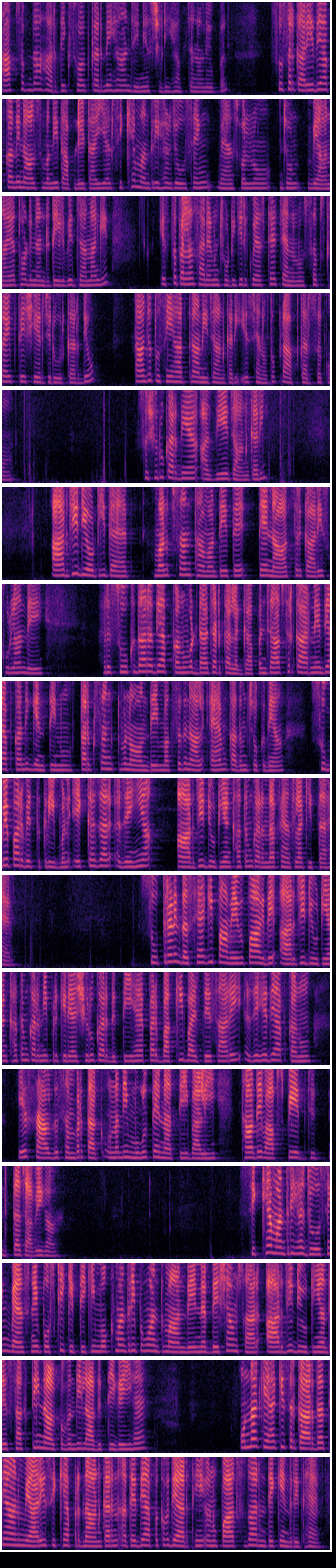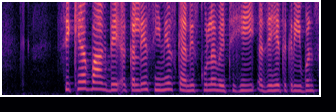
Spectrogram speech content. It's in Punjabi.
ਆਪ ਸਭ ਦਾ ਹਾਰਦਿਕ ਸਵਾਗਤ ਕਰਦੇ ਹਾਂ ਜੀਨੀਅਸ ਸਟੱਡੀ ਹੱਬ ਚੈਨਲ ਦੇ ਉੱਪਰ। ਸੋ ਸਰਕਾਰੀ ਅਧਿਆਪਕਾਂ ਦੇ ਨਾਲ ਸੰਬੰਧਿਤ ਅਪਡੇਟ ਆਈ ਹੈ। ਸਿੱਖਿਆ ਮੰਤਰੀ ਹਰਜੋਤ ਸਿੰਘ ਬੈਂਸ ਵੱਲੋਂ ਜੋ ਬਿਆਨ ਆਇਆ, ਤੁਹਾਡੇ ਨਾਲ ਡਿਟੇਲ ਵਿੱਚ ਜਾਣਾਂਗੇ। ਇਸ ਤੋਂ ਪਹਿਲਾਂ ਸਾਰਿਆਂ ਨੂੰ ਛੋਟੀ ਜਿਹੀ ਰਿਕੁਐਸਟ ਹੈ, ਚੈਨਲ ਨੂੰ ਸਬਸਕ੍ਰਾਈਬ ਤੇ ਸ਼ੇਅਰ ਜ਼ਰੂਰ ਕਰ ਦਿਓ ਤਾਂ ਜੋ ਤੁਸੀਂ ਹਰ ਤਰ੍ਹਾਂ ਦੀ ਜਾਣਕਾਰੀ ਇਸ ਚੈਨਲ ਤੋਂ ਪ੍ਰਾਪਤ ਕਰ ਸਕੋ। ਸੋ ਸ਼ੁਰੂ ਕਰਦੇ ਹਾਂ ਅੱਜ ਦੀ ਇਹ ਜਾਣਕਾਰੀ। ਆਰਜੀ ਡਿਊਟੀ ਤਹਿਤ ਮਨਪਸੰਦ ਥਾਵਾਂ ਤੇ ਤੈਨਾਤ ਸਰਕਾਰੀ ਸਕੂਲਾਂ ਦੇ ਰਸੂਖਦਾਰ ਅਧਿਆਪਕਾਂ ਨੂੰ ਵੱਡਾ ਝਟਕਾ ਲੱਗਾ। ਪੰਜਾਬ ਸਰਕਾਰ ਨੇ ਅਧਿਆਪਕਾਂ ਦੀ ਗਿਣਤੀ ਨੂੰ ਤਰਕਸੰਗਤ ਬਣਾਉਣ ਦੇ ਮਕਸਦ ਨਾਲ ਅਹਿਮ ਕਦਮ ਚੁੱਕਦਿਆਂ ਸੂਬੇ ਭਰ ਵਿੱਚ ਤਕਰੀਬਨ 1000 ਅਜਿਹੀਆਂ ਆਰਜੀ ਡਿਊਟੀਆਂ ਖਤਮ ਕਰਨ ਦਾ ਫੈਸਲਾ ਕੀਤਾ ਹੈ। ਸੂਤਰਾਂ ਨੇ ਦੱਸਿਆ ਕਿ ਭਾਵੇਂ ਵਿਭਾਗ ਦੇ ਆਰਜੀ ਡਿਊਟੀਆਂ ਖਤਮ ਕਰਨ ਦੀ ਪ੍ਰਕਿਰਿਆ ਸ਼ੁਰੂ ਕਰ ਦਿੱਤੀ ਹੈ, ਪਰ ਬਾਕੀ ਬਚਦੇ ਸਾਰੇ ਅਜਿਹੇ ਅਧਿਆਪਕਾਂ ਨੂੰ ਇਸ ਸਾਲ ਦਸੰਬਰ ਤੱਕ ਉਹਨਾਂ ਦੀ ਮੂਲ ਤੈਨਾਤੀ ਵਾਲੀ ਥਾਂ ਤੇ ਵਾਪਸ ਭੇਜ ਦਿੱਤਾ ਜਾਵੇਗਾ। ਸਿੱਖਿਆ ਮੰਤਰੀ ਹਰਜੋਤ ਸਿੰਘ ਬੈਂਸ ਨੇ ਪੁਸ਼ਟੀ ਕੀਤੀ ਕਿ ਮੁੱਖ ਮੰਤਰੀ ਭਗਵੰਤ ਮਾਨ ਦੇ ਨਿਰਦੇਸ਼ਾਂ ਅਨੁਸਾਰ ਆਰਜੀ ਡਿਊਟੀਆਂ ਤੇ ਸਖਤੀ ਨਾਲ ਪਾਬੰਦੀ ਲਾ ਦਿੱਤੀ ਗਈ ਹੈ। ਉਨ੍ਹਾਂ ਕਿਹਾ ਕਿ ਸਰਕਾਰ ਦਾ ਧਿਆਨ ਮਿਆਰੀ ਸਿੱਖਿਆ ਪ੍ਰਦਾਨ ਕਰਨ ਅਤੇ ਅਧਿਆਪਕ ਵਿਦਿਆਰਥੀ ਅਨੁਪਾਤ ਸੁਧਾਰਨ ਤੇ ਕੇਂਦਰਿਤ ਹੈ। ਸਿੱਖਿਆ ਵਿਭਾਗ ਦੇ ਇਕੱਲੇ ਸੀਨੀਅਰ ਸੈਕੰਡਰੀ ਸਕੂਲਾਂ ਵਿੱਚ ਹੀ ਅਜਿਹੇ ਤਕਰੀਬਨ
